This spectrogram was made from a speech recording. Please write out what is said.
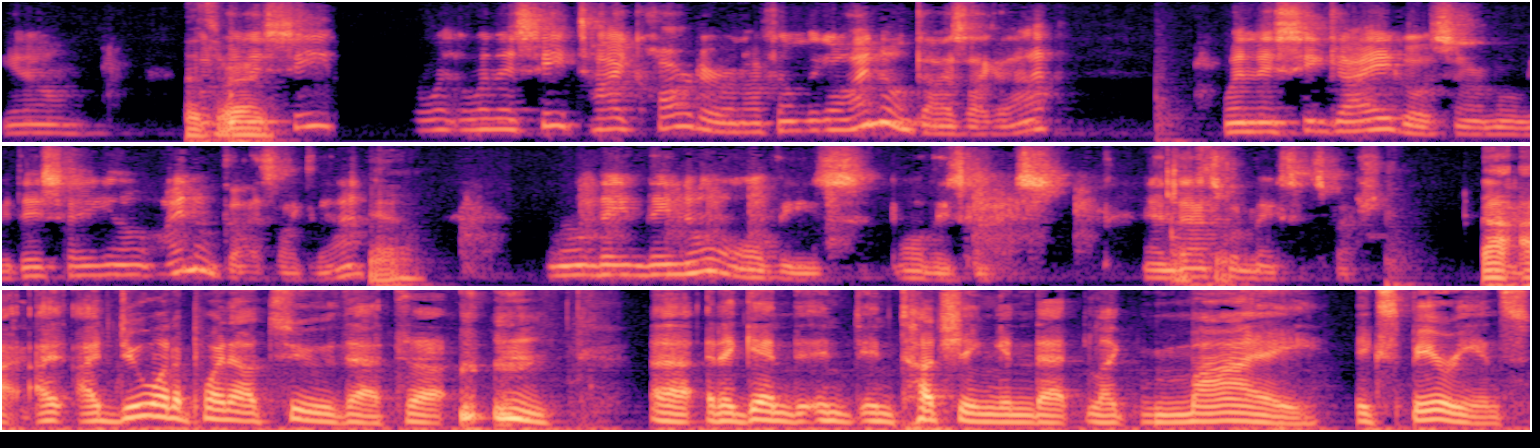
you know, that's when right. They see when, when they see Ty Carter in our film, they go, "I know guys like that." when they see Gallegos in our movie, they say, you know, I know guys like that. Yeah. You know, they, they know all these all these guys, and that's, that's what makes it special. Now, I, I do want to point out too that, uh, uh, and again, in, in touching in that like my experience,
